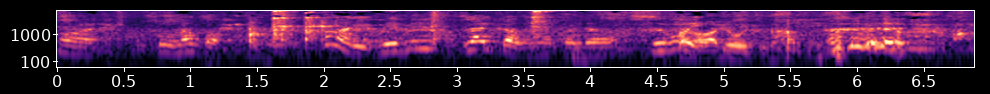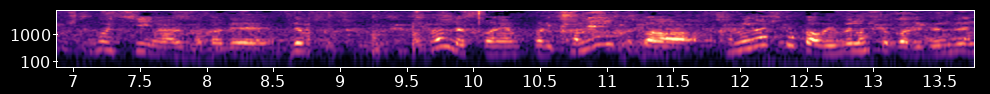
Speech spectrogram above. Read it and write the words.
はい。そう、なんか、かなりウェブライターの中では、すごい、すごい地位のある方で、でも、なんですかね、やっぱり紙とか、紙の人かウェブの人かで全然、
